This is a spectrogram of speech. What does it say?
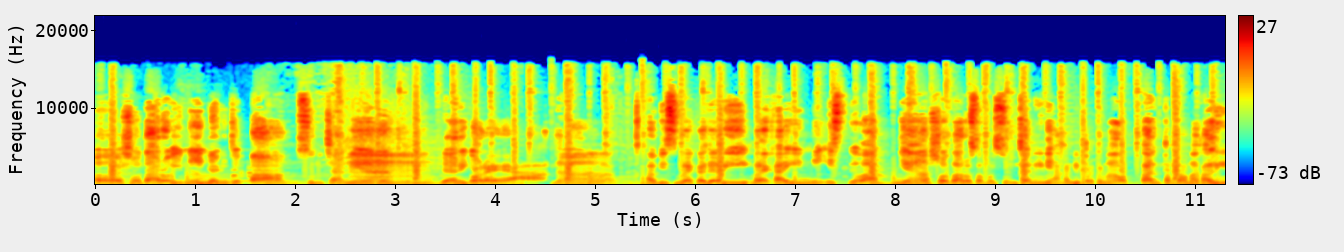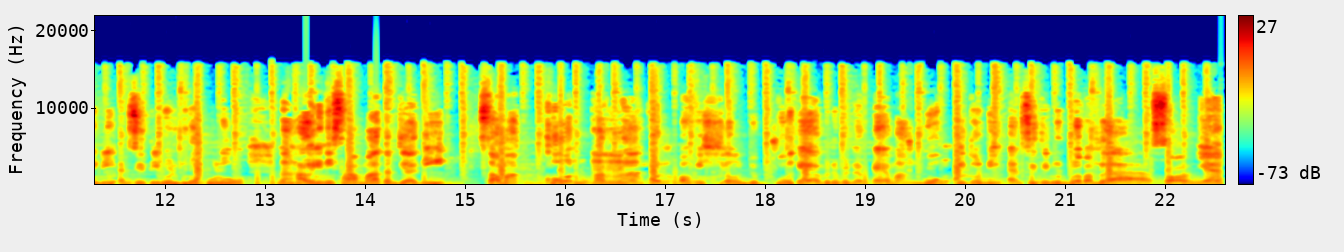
eh, Shotaro ini dari Jepang Sung Channya hmm, dari Korea. Nah, habis mereka dari mereka ini istilahnya Shotaro sama Sung Chan ini akan diperkenalkan pertama kali di NCT 2020. Nah, hal ini sama terjadi sama Kun karena Kun official debut kayak bener-bener kayak manggung itu di NCT 2018. Soalnya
